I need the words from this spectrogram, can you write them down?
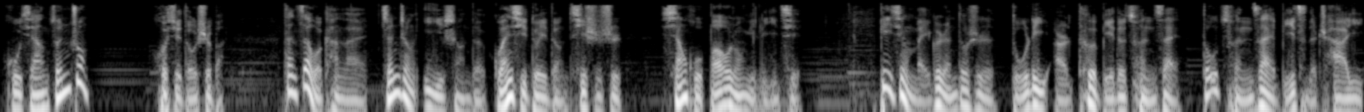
互相尊重，或许都是吧。但在我看来，真正意义上的关系对等，其实是相互包容与理解。毕竟每个人都是独立而特别的存在，都存在彼此的差异，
